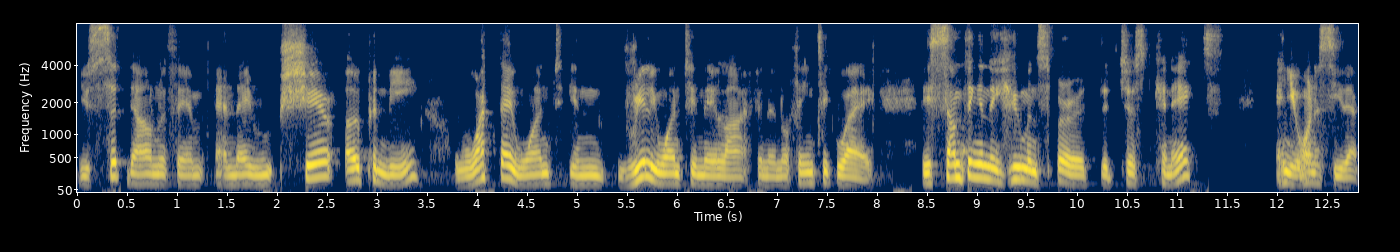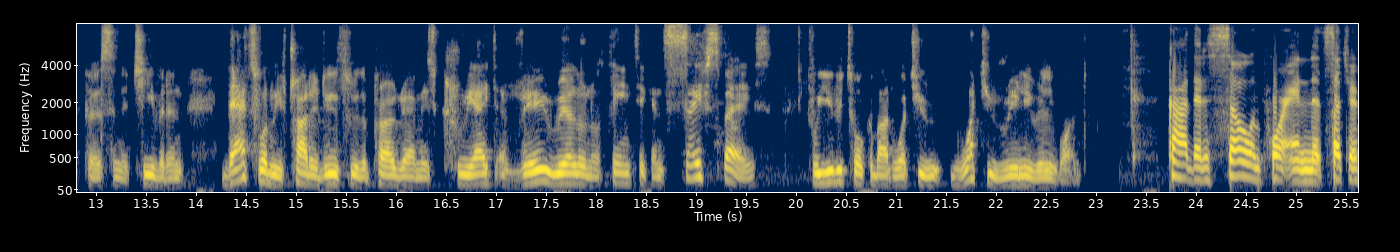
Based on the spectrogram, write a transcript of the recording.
you sit down with them, and they share openly what they want in really want in their life in an authentic way. There's something in the human spirit that just connects and you want to see that person achieve it and that's what we've tried to do through the program is create a very real and authentic and safe space for you to talk about what you what you really really want god that is so important it's such a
